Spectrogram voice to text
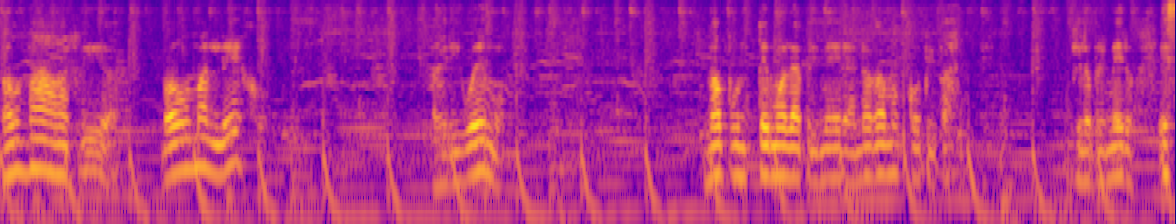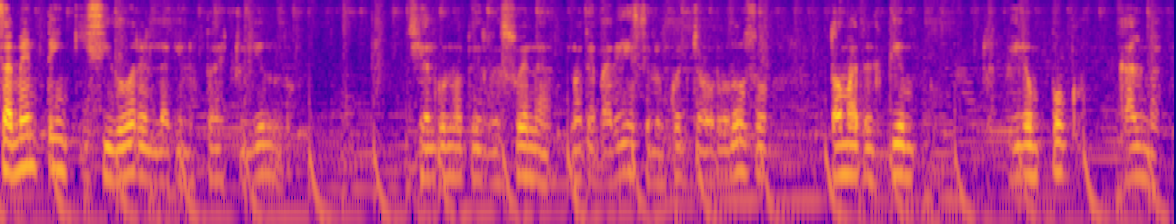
Vamos más arriba, vamos más lejos. Averigüemos. No apuntemos a la primera, no hagamos copy-paste. Que lo primero, esa mente inquisidora es la que nos está destruyendo. Si algo no te resuena, no te parece, lo encuentras horroroso, tómate el tiempo, respira un poco, cálmate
